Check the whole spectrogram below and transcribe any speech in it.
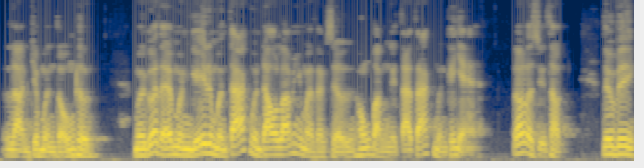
làm cho mình tổn thương. Mình có thể mình nghĩ là mình tác mình đau lắm, nhưng mà thật sự không bằng người ta tác mình cái nhẹ đó là sự thật. Tại vì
